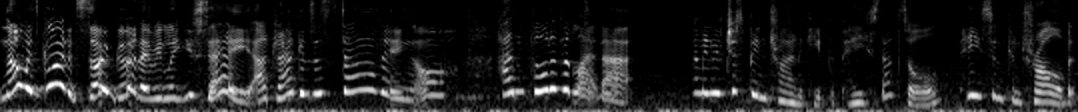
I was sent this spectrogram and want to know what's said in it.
No, it's good. It's so good. I mean, like you say, our dragons are starving. Oh, I hadn't thought of it like that. I mean, we've just been trying to keep the peace, that's all. Peace and control, but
